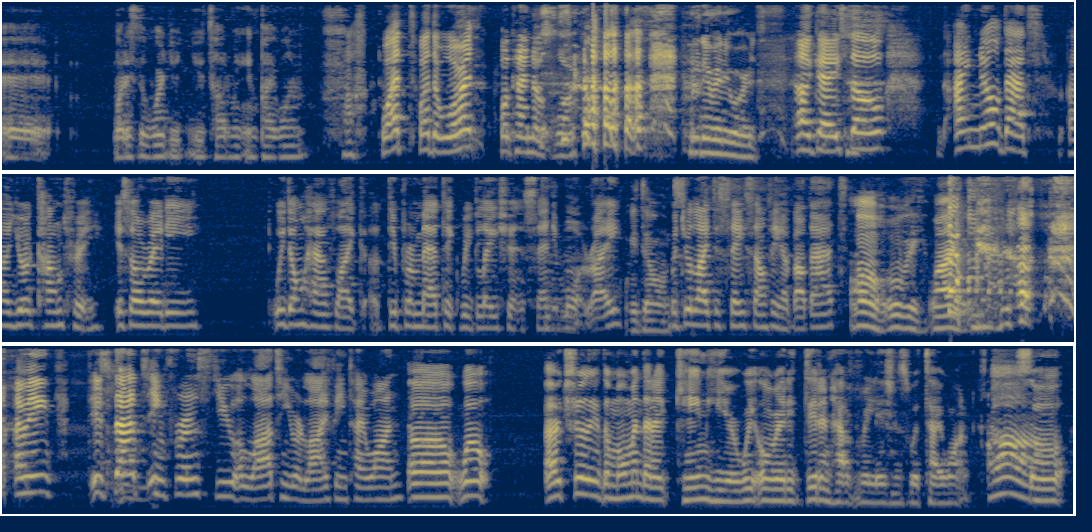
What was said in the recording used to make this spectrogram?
uh, what is the word you, you taught me in Taiwan? What? What the word? What kind of word? Many many words. okay, so I know that uh, your country is already we don't have like uh, diplomatic relations anymore, right? We don't. Would you like to say something about that? Oh, Ubi, why? I mean, is that influenced you a lot in your life in Taiwan? Uh, well, actually, the moment that I came here, we already didn't have relations with Taiwan. Oh, So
